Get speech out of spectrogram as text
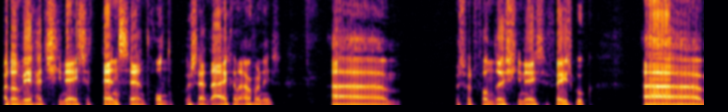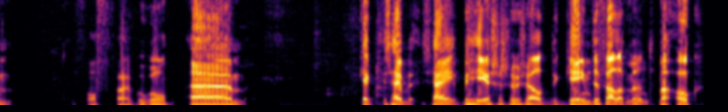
waar dan weer het Chinese Tencent 100% eigenaar van is. Um, een soort van de Chinese Facebook. of uh, Google. Kijk, zij, zij beheersen sowieso de game development, maar ook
